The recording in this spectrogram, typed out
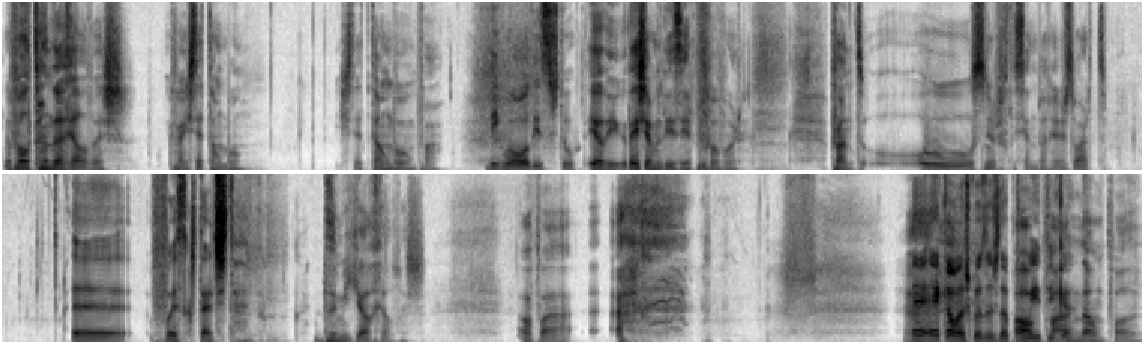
voltando a Relvas, pá, isto é tão bom. Isto é tão bom, pá. Digo eu ou dizes tu? Eu digo, deixa-me dizer, por favor. Pronto, o, Sr. Feliciano Barreiras Duarte eh, foi secretário de Estado de Miguel Relvas. Opa. É, é aquelas coisas da política. Opa, não pode.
